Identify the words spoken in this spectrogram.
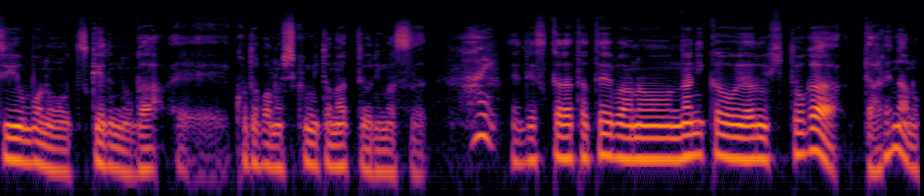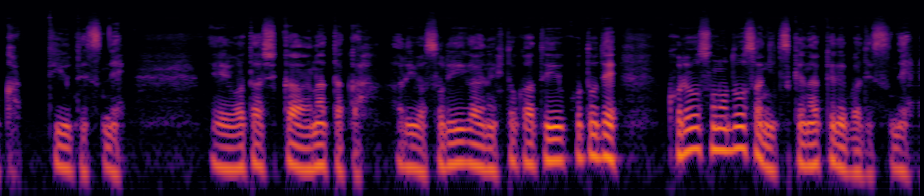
というものをつけるのが、えー言葉の仕組みとなっております。はい。えーですから例えばあの何かをやる人が誰なのかっていうですね、えー私かあなたかあるいはそれ以外の人かということでこれをその動作につけなければですね、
